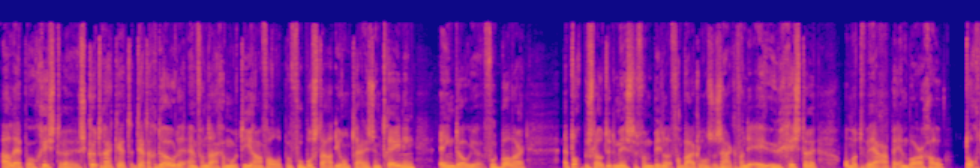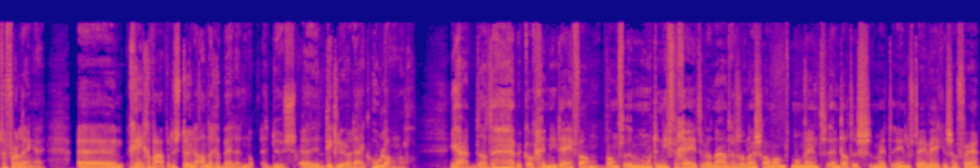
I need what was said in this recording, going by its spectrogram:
Aleppo, gisteren skutraket, 30 doden... en vandaag een mortieraanval op een voetbalstadion tijdens een training. Eén dode voetballer. En toch besloten de minister van, van Buitenlandse Zaken van de EU gisteren... om het wapenembargo toch te verlengen. Uh, geen gewapende steun aan de rebellen dus. Uh, Dick Leurdijk, hoe lang nog? Ja, daar heb ik ook geen idee van. Want we moeten niet vergeten, we naderen zo langzamerhand het moment... en dat is met één of twee weken zover...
